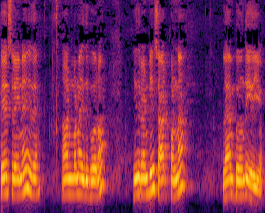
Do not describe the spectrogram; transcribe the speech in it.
ஃபேஸ் லைனு இதை ஆன் பண்ணால் இதுக்கு வரும். இது ரெண்டையும் ஸ்டார்ட் பண்ணால் லேம்ப் வந்து எரியும்.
